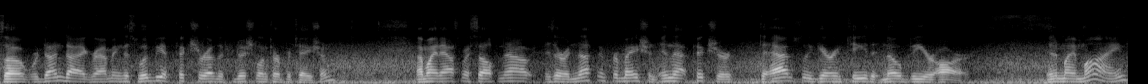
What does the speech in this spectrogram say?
So we're done diagramming. This would be a picture of the traditional interpretation. I might ask myself now, is there enough information in that picture to absolutely guarantee that no B or R? And in my mind,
